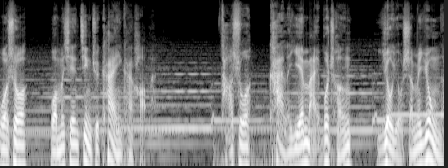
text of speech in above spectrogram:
我说：“我们先进去看一看好了。”他说：“看了也买不成，又有什么用呢？”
